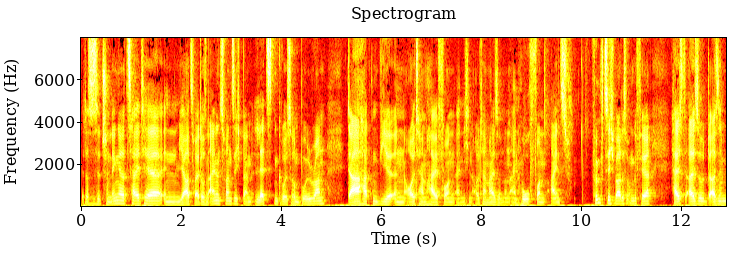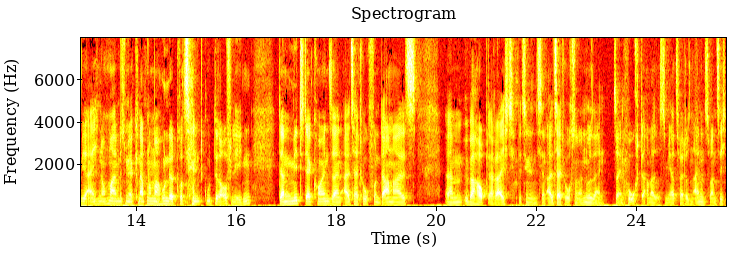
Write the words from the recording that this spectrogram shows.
Das ist jetzt schon längere Zeit her. Im Jahr 2021 beim letzten größeren Bullrun, da hatten wir ein Alltime High von, äh, nicht ein Alltime High, sondern ein Hoch von 1,50 war das ungefähr. Heißt also, da sind wir eigentlich nochmal, müssen wir knapp nochmal 100% gut drauflegen, damit der Coin sein Allzeithoch von damals ähm, überhaupt erreicht, beziehungsweise nicht sein Allzeithoch, sondern nur sein, sein Hoch damals aus dem Jahr 2021,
